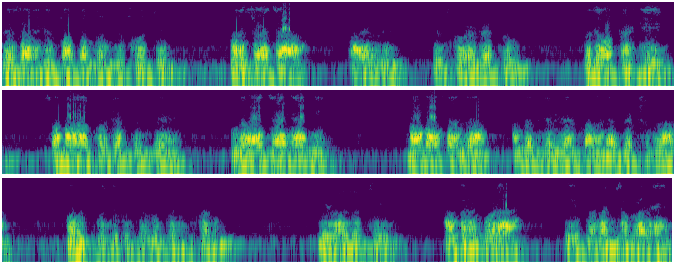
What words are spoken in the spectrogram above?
దేశానికి స్వాతంత్రం తీసుకొచ్చి మన స్వేచ్ఛ వారిని తీసుకునేటట్లు ప్రతి ఒక్కరికి సమాన హక్కులు కల్పించే ఒక రాజ్యాంగాన్ని బాబాసాహెబ్ అంబేద్కర్ గారి తన అధ్యక్షత ముందుకు రూపొందించుకొని ఈ రోజు వచ్చి అందరం కూడా ఈ ప్రపంచంలోనే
